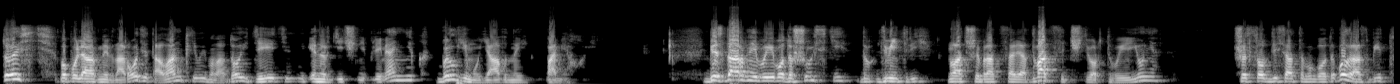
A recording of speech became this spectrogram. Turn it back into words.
То есть популярный в народе, талантливый, молодой, деятельный, энергичный племянник был ему явной помехой. Бездарный воевода Шуйский Дмитрий, младший брат царя, 24 июня 610 года был разбит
